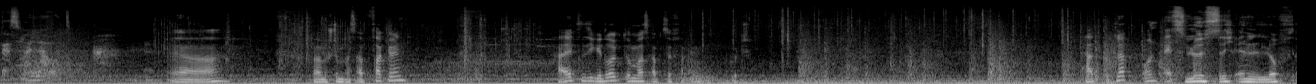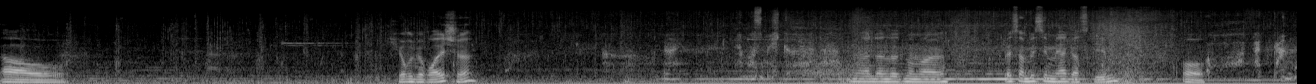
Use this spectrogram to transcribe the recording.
Das war laut. Ja. Kann man bestimmt was abfackeln. Halten Sie gedrückt, um was abzufackeln. Gut. Hat geklappt und es löst sich in Luft auf. Ich höre Geräusche. Nein, er muss mich gehört haben. Na, dann sollten wir mal besser ein bisschen mehr Gas geben. Oh. Verdammt.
